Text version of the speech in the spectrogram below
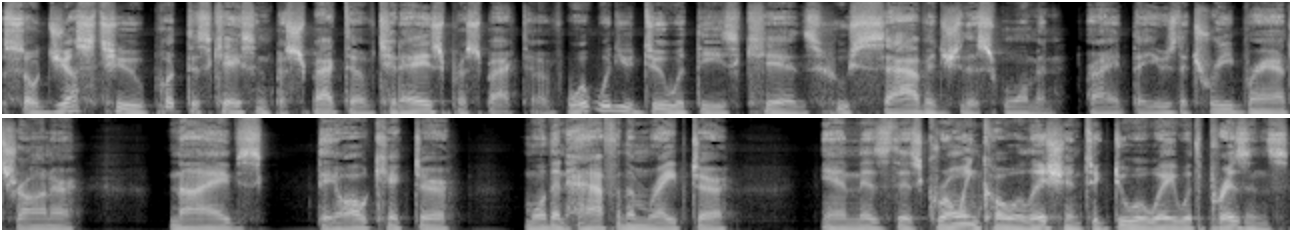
So, just to put this case in perspective, today's perspective, what would you do with these kids who savaged this woman, right? They used a tree branch on her, knives, they all kicked her, more than half of them raped her. And there's this growing coalition to do away with prisons,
